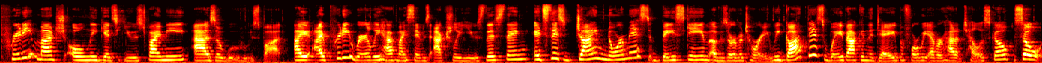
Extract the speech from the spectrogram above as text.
pretty much only gets used by me as a woohoo spot. I, I pretty rarely have my Sims actually use this thing. It's this ginormous base game observatory. We got this way back in the day before we ever had a telescope. So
